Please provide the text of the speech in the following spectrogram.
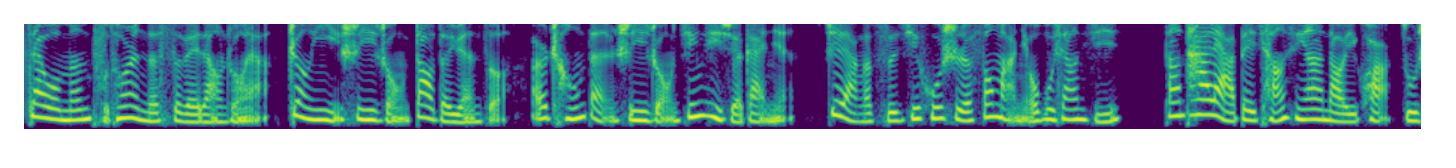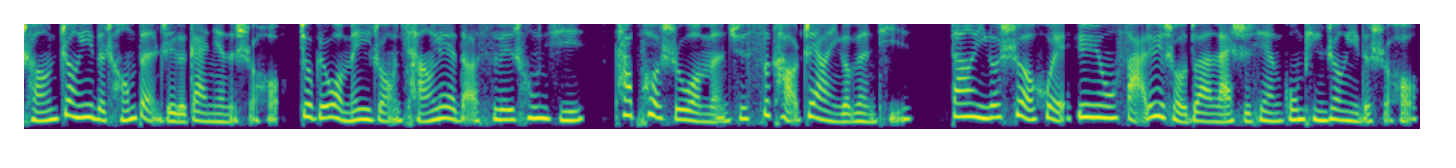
在我们普通人的思维当中呀，正义是一种道德原则，而成本是一种经济学概念。这两个词几乎是风马牛不相及。当他俩被强行按到一块儿，组成“正义的成本”这个概念的时候，就给我们一种强烈的思维冲击。它迫使我们去思考这样一个问题：当一个社会运用法律手段来实现公平正义的时候，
